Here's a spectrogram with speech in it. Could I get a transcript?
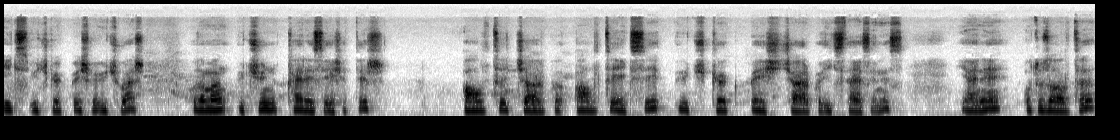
x 3 kök 5 ve 3 var. O zaman 3'ün karesi eşittir 6 çarpı 6 eksi 3 kök 5 çarpı x derseniz yani 36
